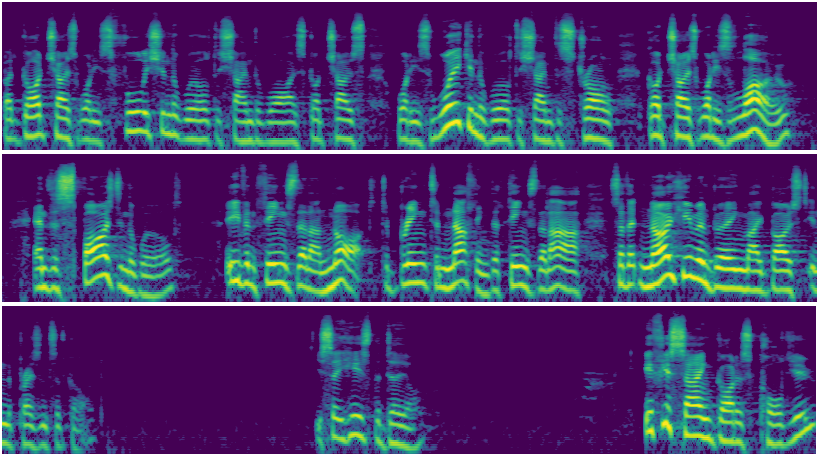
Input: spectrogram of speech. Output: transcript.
But God chose what is foolish in the world to shame the wise. God chose what is weak in the world to shame the strong. God chose what is low and despised in the world, even things that are not, to bring to nothing the things that are, so that no human being may boast in the presence of God. You see, here's the deal. If you're saying God has called you,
